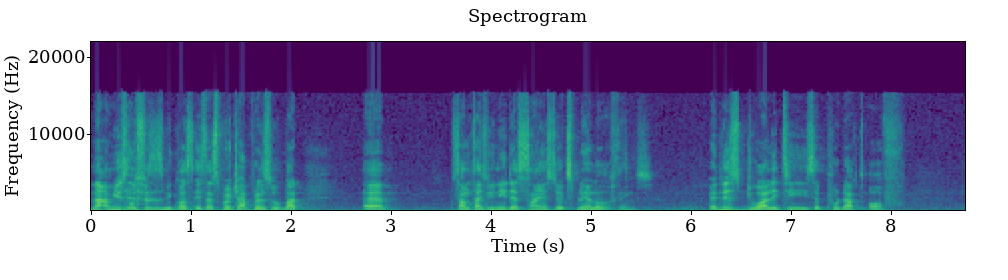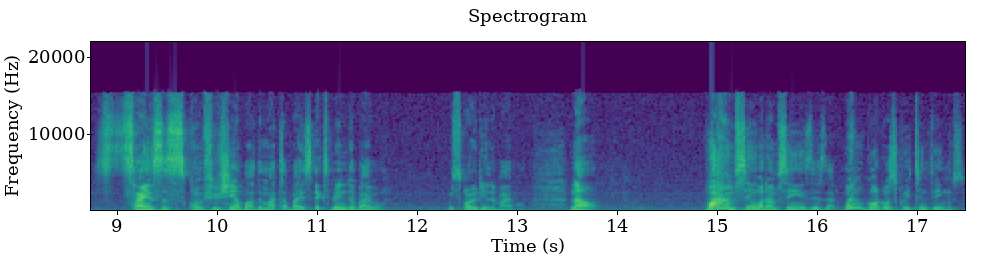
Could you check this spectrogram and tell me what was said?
Now, I'm using physics because it's a spiritual principle, but um, sometimes you need a science to explain a lot of things. And this duality is a product of science's confusion about the matter, but it's explained in the Bible. It's already in the Bible. Now, why I'm saying what I'm saying is this that when God was creating things,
